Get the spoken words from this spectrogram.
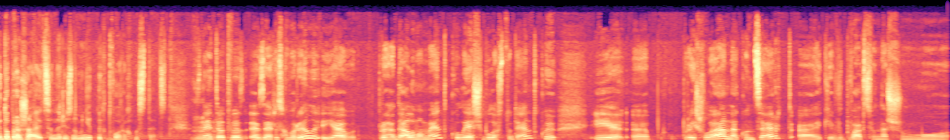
відображається на різноманітних творах мистецтва. Знаєте, от ви е, зараз говорили, і я пригадала момент, коли я ще була студенткою і е, пр- прийшла на концерт, е, який відбувався в нашому.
